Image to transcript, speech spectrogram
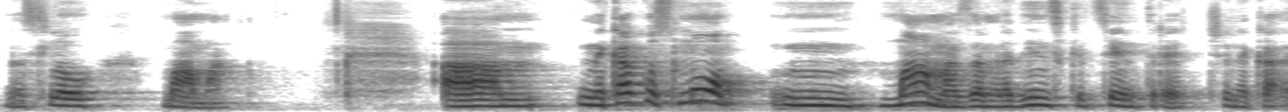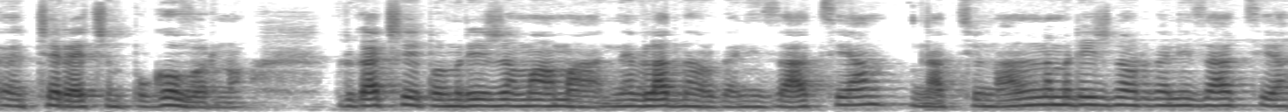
naslov Mama. Um, nekako smo m, mama za mladinske centre, če, neka, če rečem pogovorno. Drugače je pa mreža Mama nevladna organizacija, nacionalna mrežna organizacija,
